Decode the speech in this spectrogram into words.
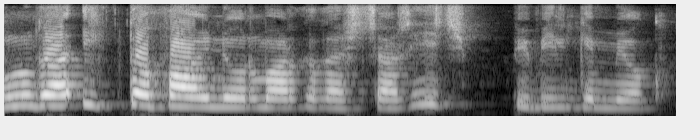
Bunu da ilk defa oynuyorum arkadaşlar. Hiçbir bilgim yok.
